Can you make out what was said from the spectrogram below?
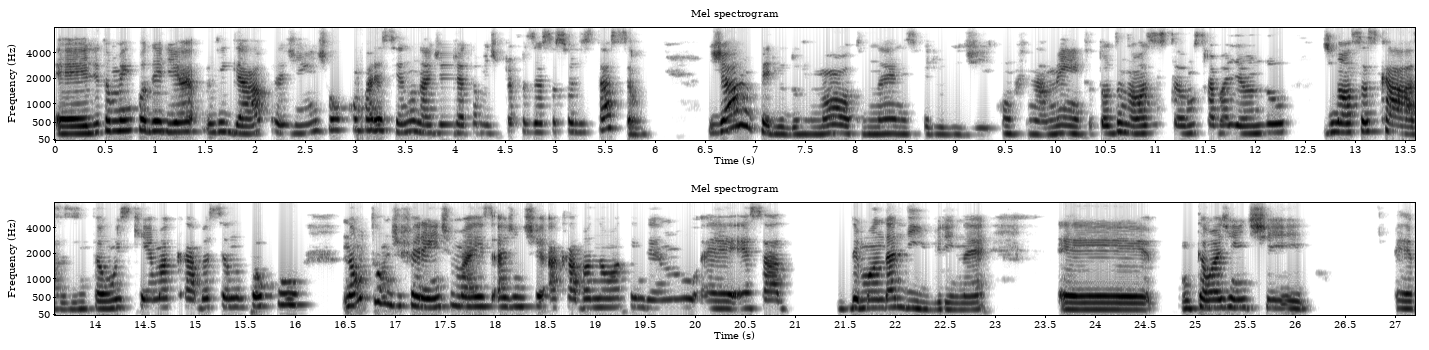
é, ele também poderia ligar para a gente ou comparecer no NAI diretamente para fazer essa solicitação. Já no período remoto, né, nesse período de confinamento, todos nós estamos trabalhando de nossas casas, então o esquema acaba sendo um pouco, não tão diferente, mas a gente acaba não atendendo é, essa demanda livre, né? É, então, a gente é,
